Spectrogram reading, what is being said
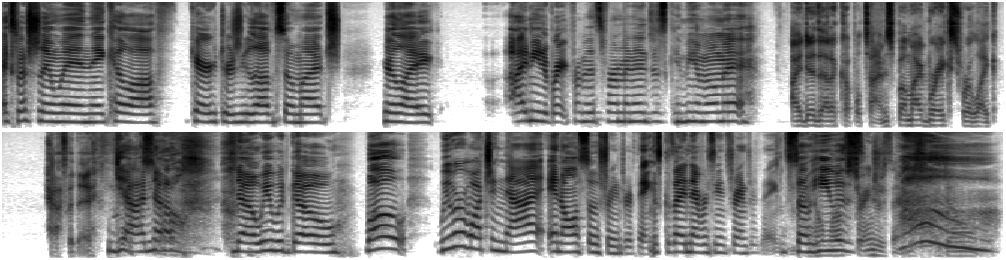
especially when they kill off characters you love so much. You're like, I need a break from this for a minute. Just give me a moment. I did that a couple times, but my breaks were like half a day. Yeah, So- no, no, we would go. Well, we were watching that and also Stranger Things because I had never seen Stranger Things. So he was. Stranger Things.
